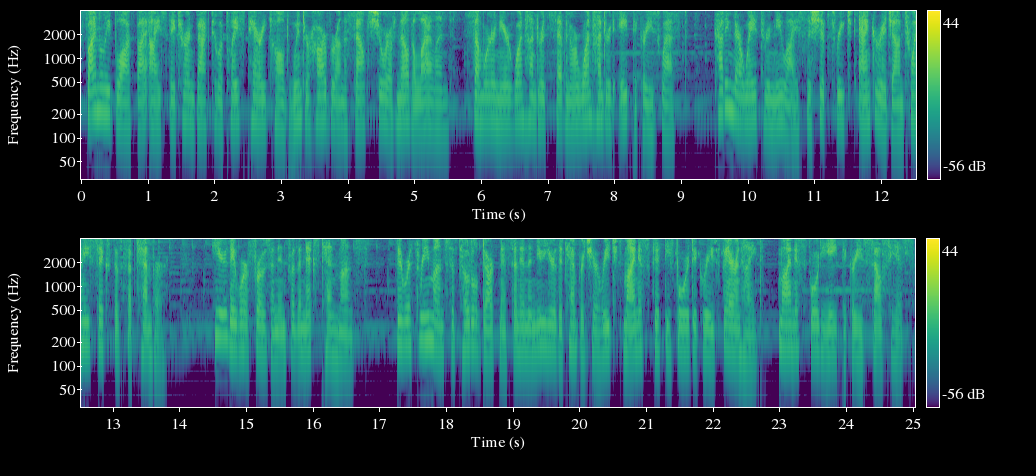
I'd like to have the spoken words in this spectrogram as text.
Finally blocked by ice they turned back to a place Parry called Winter Harbour on the south shore of Melville Island, somewhere near 107 or 108 degrees west. Cutting their way through new ice the ships reached anchorage on 26 September. Here they were frozen in for the next 10 months. There were three months of total darkness and in the new year the temperature reached minus 54 degrees Fahrenheit, minus 48 degrees Celsius.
